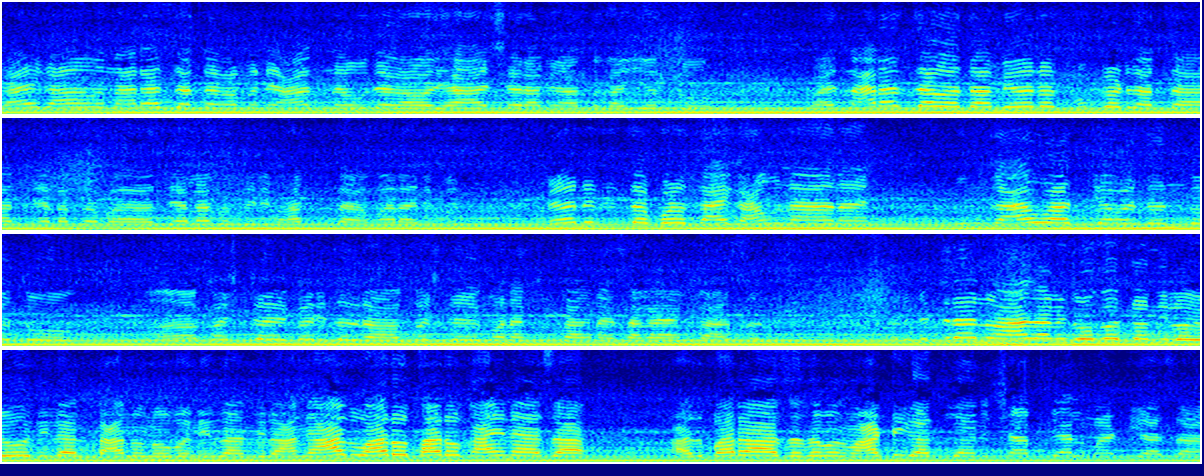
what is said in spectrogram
काय गाव नाराज जाता का म्हणे? आज ना उद्या गावात ह्या आशार आम्ही आता काय येतो? नाराज जाऊ मेहनत फुकट जातात त्याला तर त्याला तर तरी भागता महाराज पण मेहनतीचा फळ काय घावणार नाही तुम गावात केव्हा धंदो तो? कष्ट करीतच राहा कष्ट कोणाक चुकाक नाही सगळ्यांका असं. तर मित्रांनो आज आम्ही दोघंच जण दिलो ह्यो दिला ताणून नको निदान दिलं. आणि आज वारो थारो काय नाही असा. आज बरा असा समज माटी घातली आणि शापल्याल माटी असा.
